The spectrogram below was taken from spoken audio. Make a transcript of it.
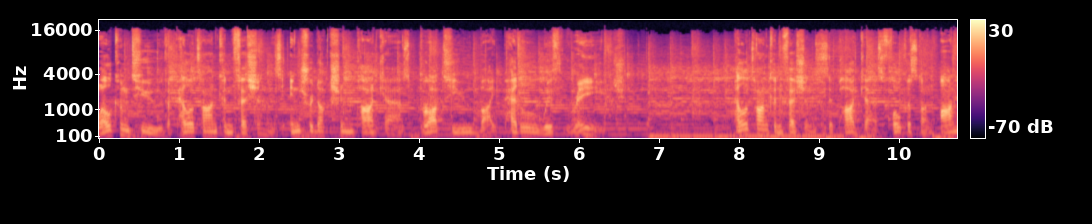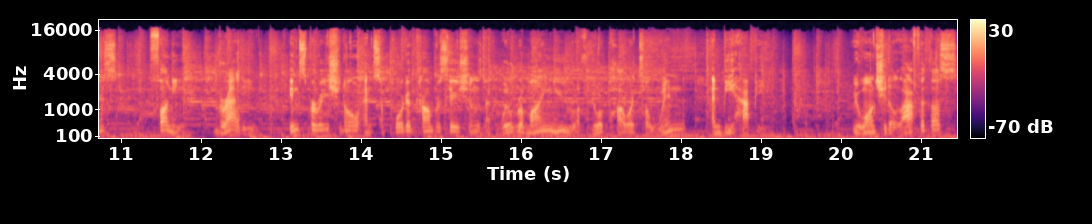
Welcome to the Peloton Confessions Introduction Podcast brought to you by Pedal with Rage. Peloton Confessions is a podcast focused on honest, funny, bratty, inspirational, and supportive conversations that will remind you of your power to win and be happy. We want you to laugh with us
